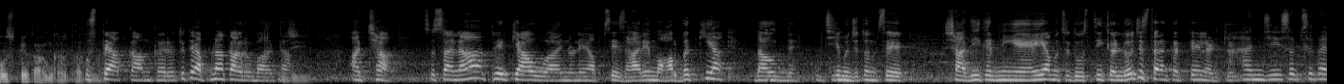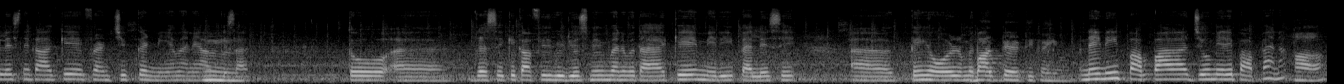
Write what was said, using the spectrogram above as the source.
उस पे काम करता था। उस पे आप काम कर रहे होते थे अपना कारोबार था। जी। अच्छा सो सना फिर क्या हुआ? इन्होंने आपसे इजहार मोहब्बत किया दाऊद ने? कि मुझे तुमसे शादी करनी है या मुझसे दोस्ती कर लो जिस तरह करते हैं लड़के। हाँ जी सबसे पहले इसने कहा कि फ्रेंडशिप करनी है मैंने हम्म। आपके साथ। तो जैसे कि काफ़ी वीडियोस में भी मैंने बताया कि मेरी पहले से कहीं और मतलब तय थी कहीं और। नहीं नहीं पापा जो मेरे पापा है ना हाँ।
